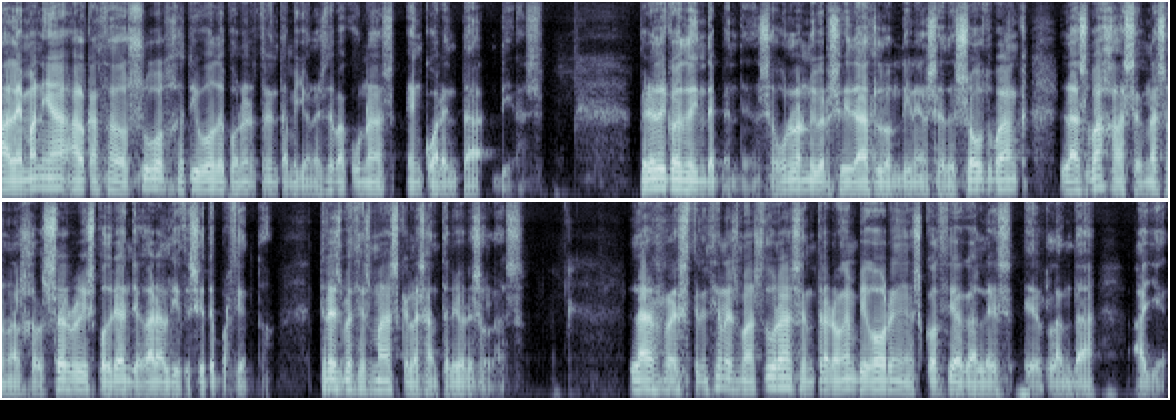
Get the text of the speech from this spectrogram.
Alemania ha alcanzado su objetivo de poner 30 millones de vacunas en 40 días. Periódico de Independent. Según la Universidad Londinense de Southbank, las bajas en National Health Service podrían llegar al 17%, tres veces más que las anteriores olas. Las restricciones más duras entraron en vigor en Escocia, Gales e Irlanda ayer.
